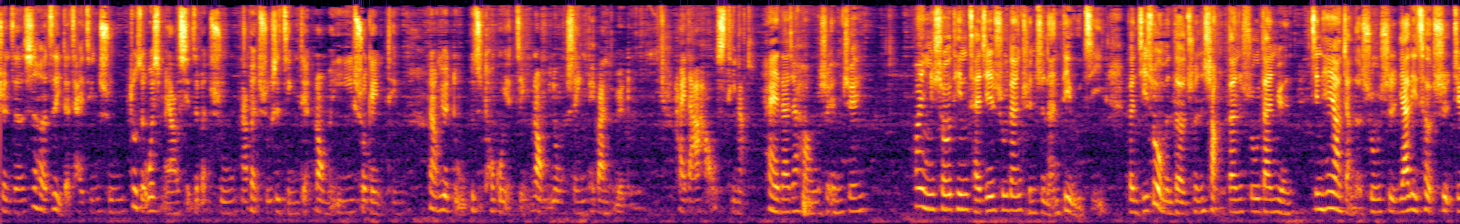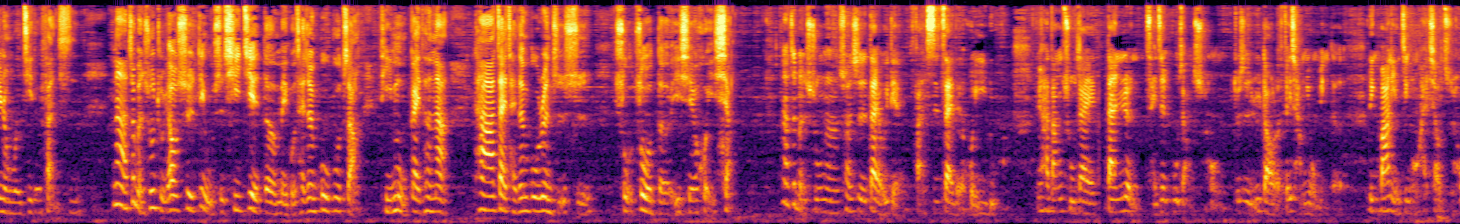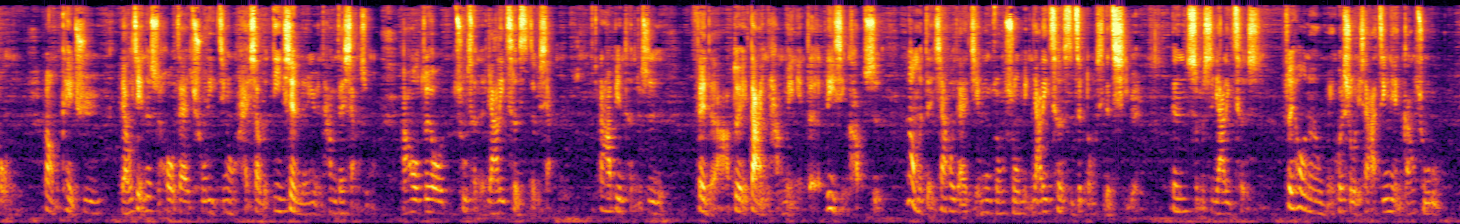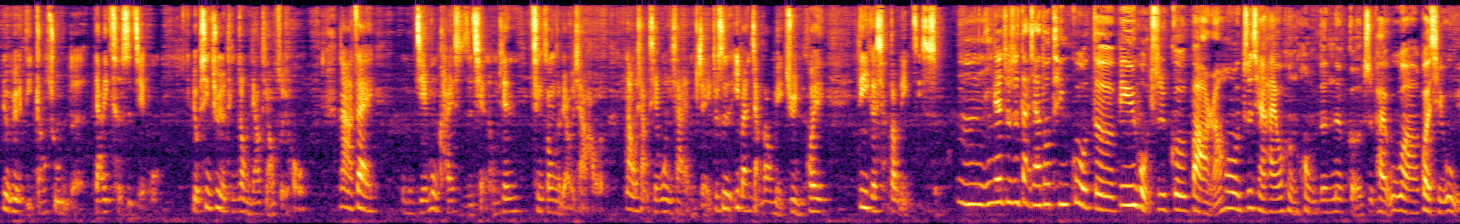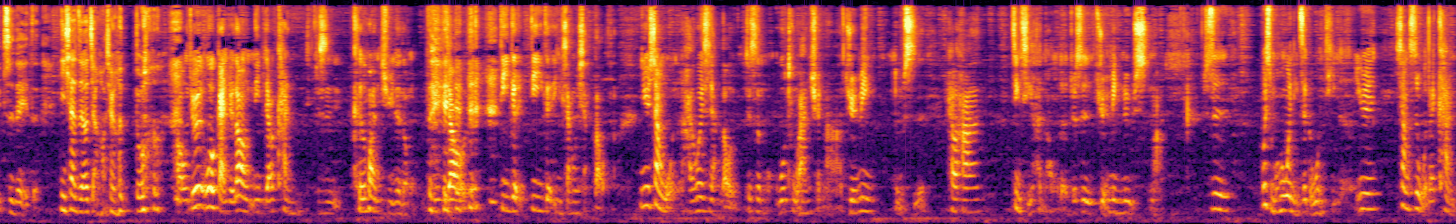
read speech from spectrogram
选择适合自己的财经书，作者为什么要写这本书？哪本书是经典？让我们一一说给你听。让阅读不止透过眼睛，让我们用声音陪伴你阅读。嗨，大家好，我是 Tina。嗨，大家好，我是 MJ。欢迎收听《财经书单全指南》第五集。本集是我们的纯赏单书单元。今天要讲的书是《压力测试：金融危机的反思》。那这本书主要是第五十七届的美国财政部部长提姆·盖特纳他在财政部任职时所做的一些回想。那这本书呢，算是带有一点反思在的回忆录，因为他当初在担任财政部长的时候，就是遇到了非常有名的零八年金融海啸之后呢，让我们可以去了解那时候在处理金融海啸的第一线人员他们在想什么，然后最后促成了压力测试这个项目，让它变成就是 Fed 啊对大银行每年的例行考试。那我们等一下会在节目中说明压力测试这个东西的起源跟什么是压力测试。最后呢，我们也会说一下今年刚出炉、六月底刚出炉的压力测试结果。有兴趣的听众一定要听到最后。那在我们节目开始之前呢，我们先轻松的聊一下好了。那我想先问一下 MJ，就是一般讲到美剧，你会第一个想到的影集是什么？嗯，应该就是大家都听过的《冰与火之歌》吧。然后之前还有很红的那个《纸牌屋》啊，《怪奇物语》之类的。一下子要讲好像很多。好，我觉得我感觉到你比较看。就是科幻剧那种比较第一个第一个印象会想到的，因为像我呢，还会想到就是什么国土安全啊、绝命毒师，还有他近期很红的就是绝命律师嘛。就是为什么会问你这个问题呢？因为像是我在看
